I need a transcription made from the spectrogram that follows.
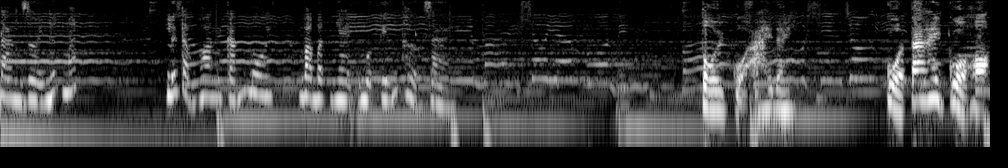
đang rơi nước mắt. Lý Tẩm Hoan cắn môi Và bật nhẹ một tiếng thở dài. Tôi của ai đây? Của ta hay của họ?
